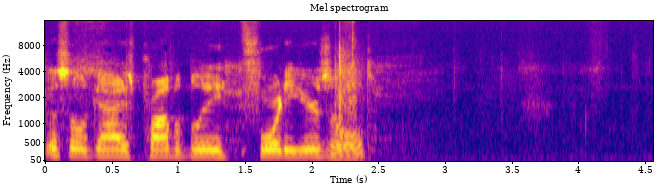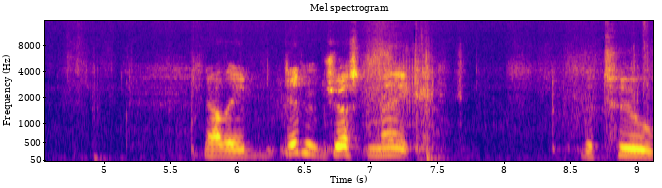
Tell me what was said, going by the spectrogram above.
This little guy is probably 40 years old. Now they didn't just make the two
